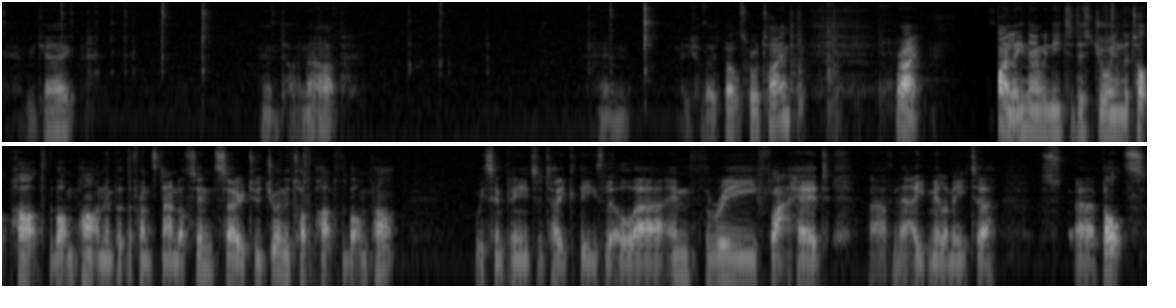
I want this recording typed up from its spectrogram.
There we go. And tighten that up. And make sure those bolts are all tightened. Right, Finally, now we need to just join the top part to the bottom part and then put the front standoffs in. So to join the top part to the bottom part, we simply need to take these little uh, M3 flathead, uh, I think they're 8mm uh, bolts,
